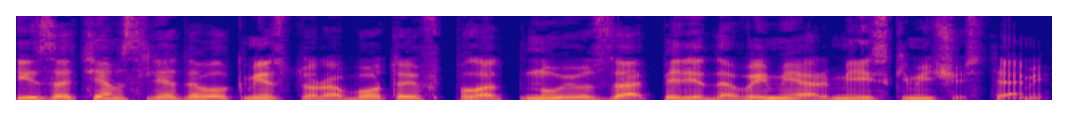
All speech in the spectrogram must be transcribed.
и затем следовал к месту работы вплотную за передовыми армейскими частями.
